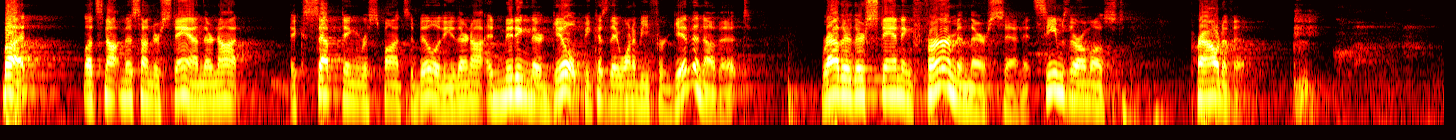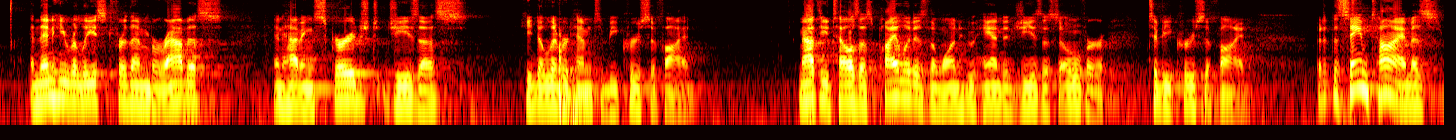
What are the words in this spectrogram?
But let's not misunderstand, they're not accepting responsibility. They're not admitting their guilt because they want to be forgiven of it. Rather, they're standing firm in their sin. It seems they're almost proud of it. and then he released for them Barabbas, and having scourged Jesus, he delivered him to be crucified. Matthew tells us Pilate is the one who handed Jesus over to be crucified. But at the same time, as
